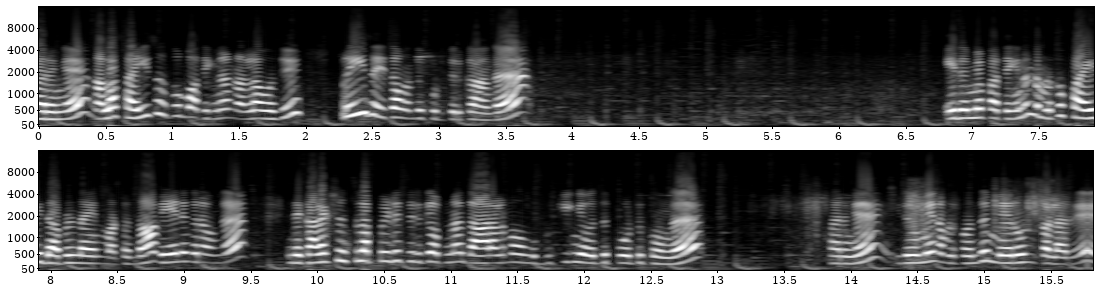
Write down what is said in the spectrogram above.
பாருங்க நல்லா சைஸஸும் பாத்தீங்கன்னா நல்லா வந்து ஃப்ரீ சைஸா வந்து கொடுத்துருக்காங்க. இதுவுமே பாத்தீங்கன்னா நம்மளுக்கு ஃபைவ் டபுள் நைன் மட்டும் தான் வேணுங்கிறவங்க இந்த கலெக்ஷன்ஸ் எல்லாம் பிடிச்சிருக்கு அப்படின்னா தாராளமா உங்க புக்கிங்க வந்து போட்டுக்கோங்க. பாருங்க இதுவுமே நம்மளுக்கு வந்து மெரூன் கலரு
